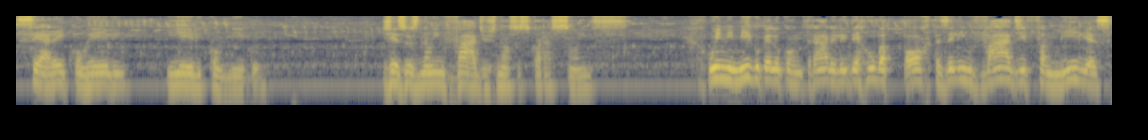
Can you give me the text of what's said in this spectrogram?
cearei com ele e Ele comigo. Jesus não invade os nossos corações. O inimigo, pelo contrário, ele derruba portas, ele invade famílias,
